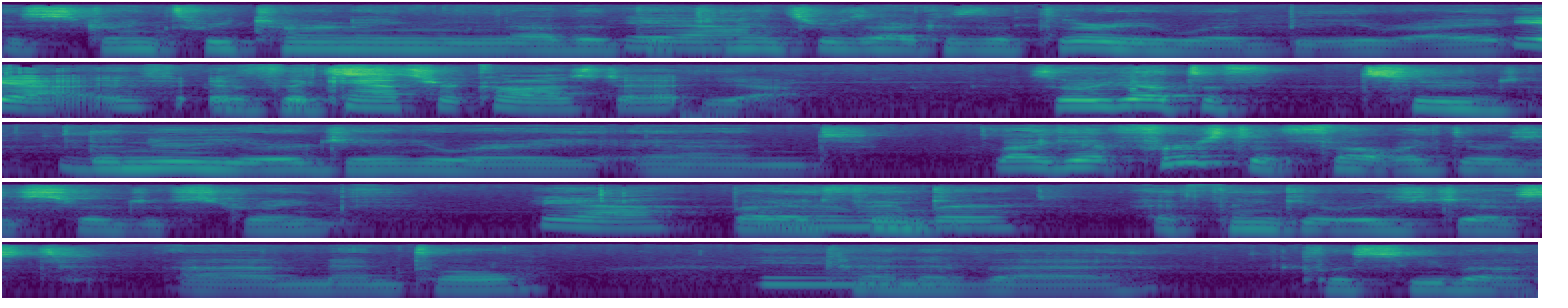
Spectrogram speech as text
Is strength returning now that the Yeah. cancer's out?" Because the theory would be right. Yeah, if, if, If the cancer caused it. Yeah. So we got to to the new year, January, and like at first it felt like there was a surge of strength. Yeah. But I think- remember. I think it was just uh, mental, yeah. kind of a placebo.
